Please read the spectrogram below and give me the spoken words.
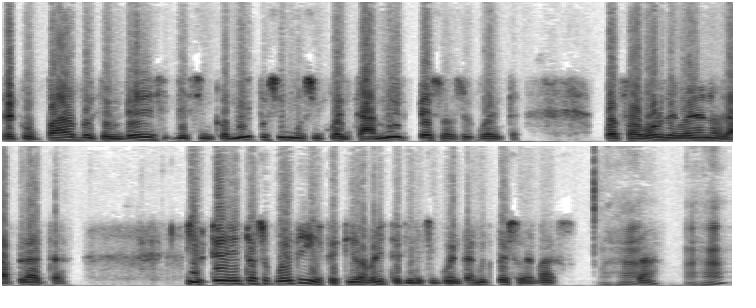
preocupados porque en vez de cinco mil pusimos cincuenta mil pesos en su cuenta. Por favor, devuélvanos la plata. Y usted entra a su cuenta y efectivamente tiene cincuenta mil pesos de más. Ajá, ajá.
